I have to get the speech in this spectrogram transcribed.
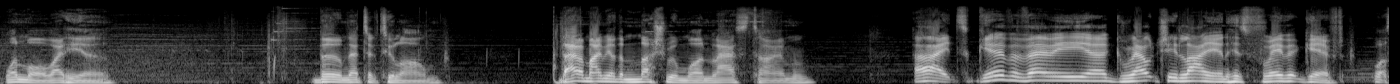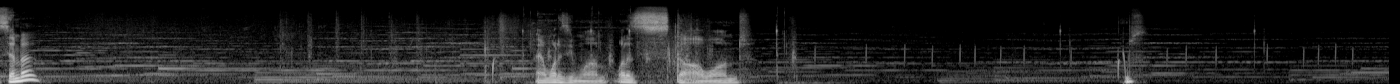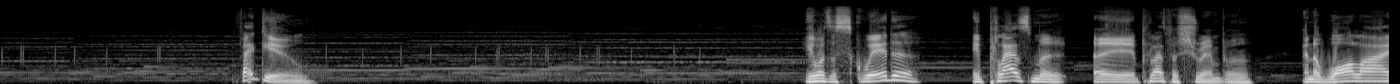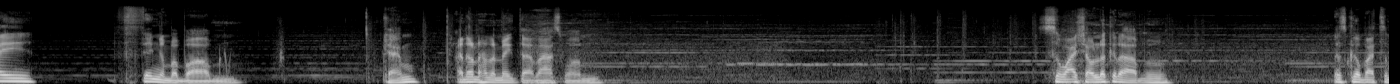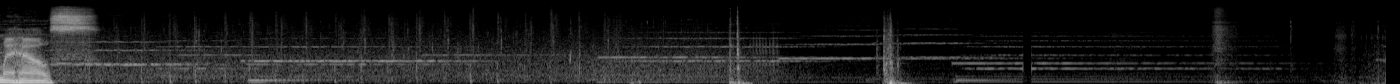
One more right here. Boom, that took too long. That reminded me of the mushroom one last time. All right, give a very uh, grouchy lion his favorite gift. What, Simba? And what does he want? What does Scar want? Oops. Thank you. He was a squid, a plasma, a plasma shrimp, and a walleye thingamabob. Okay, I don't know how to make that last one. So I shall look it up. Let's go back to my house.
